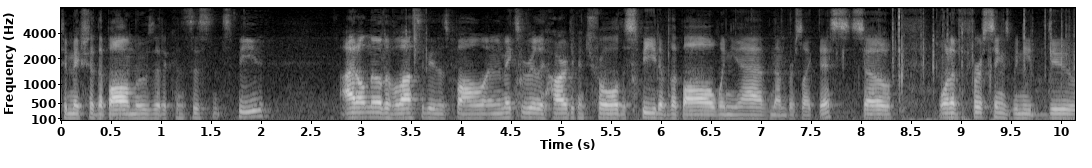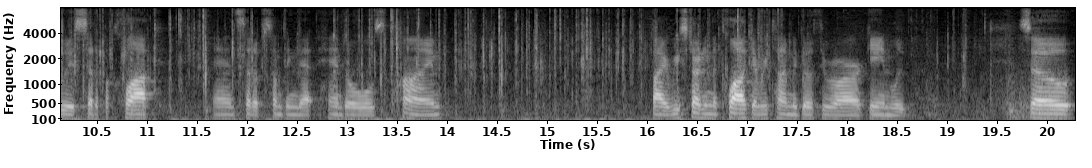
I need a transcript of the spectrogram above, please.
to make sure the ball moves at a consistent speed. I don't know the velocity of this ball, and it makes it really hard to control the speed of the ball when you have numbers like this. So one of the first things we need to do is set up a clock and set up something that handles time by restarting the clock every time we go through our game loop. So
